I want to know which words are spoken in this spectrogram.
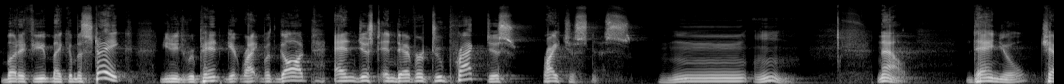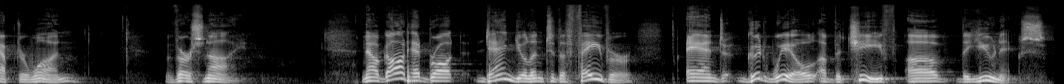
but if you make a mistake, you need to repent, get right with God, and just endeavor to practice righteousness. Mm-mm. Now, Daniel chapter 1, verse 9. Now, God had brought Daniel into the favor and goodwill of the chief of the eunuchs.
